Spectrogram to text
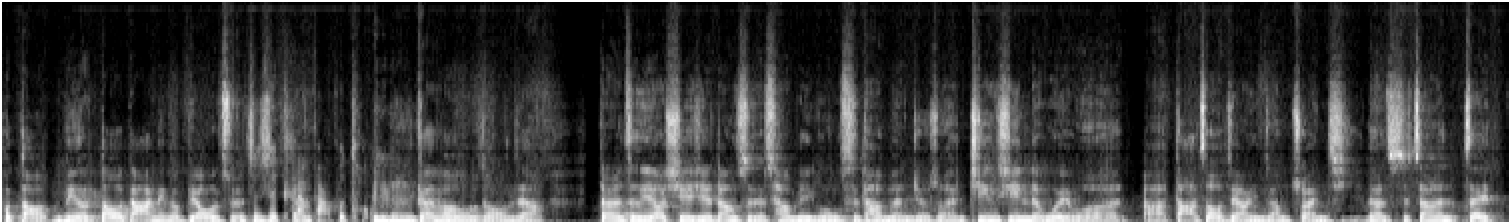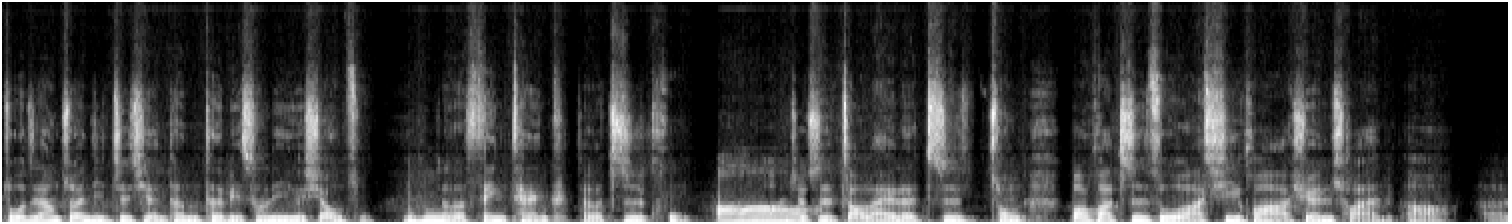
不到没有到达那个标准，就是看法不同，看法不同这样。当然，这个要谢谢当时的唱片公司，他们就是说很精心的为我啊打造这样一张专辑。那是当然在做这张专辑之前，他们特别成立一个小组，叫做 Think Tank，叫做智库。哦，就是找来了制从包括制作啊、企划、宣传啊，呃，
